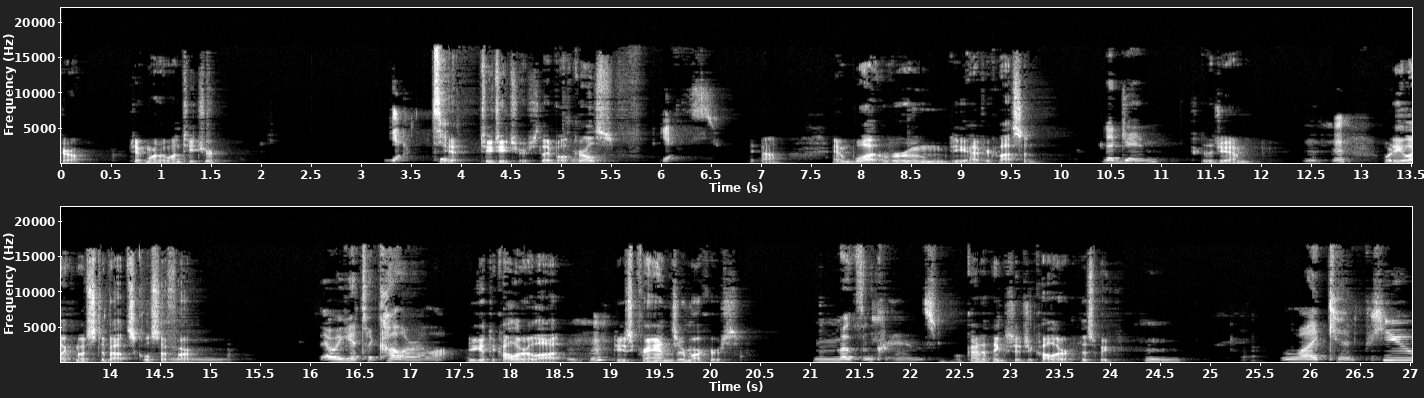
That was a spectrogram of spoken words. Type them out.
Girl. Do you have more than one teacher? Yeah. Two. Yeah, two teachers. They both girls. Yes. Yeah. And what room do you have your class in? The gym. The gym. Mm-hmm. What do you like most about school so far? Mm. That we get to color a lot. You get to color a lot. Mm-hmm. Do you use crayons or markers? Most crayons. What kind of things did you color this week? Hmm. Like computers,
